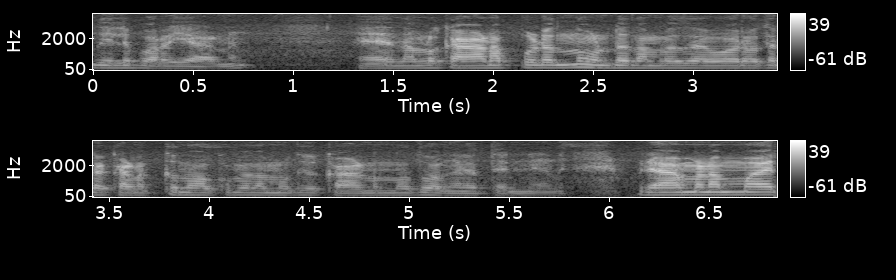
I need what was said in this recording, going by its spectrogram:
ഇതിൽ പറയാണ്. നമ്മൾ കാണപ്പെടുന്നുമുണ്ട്. നമ്മൾ ഓരോരുത്തരെ കണക്ക് നോക്കുമ്പോൾ നമുക്ക് കാണുന്നതും അങ്ങനെ തന്നെയാണ്. ബ്രാഹ്മണന്മാർ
